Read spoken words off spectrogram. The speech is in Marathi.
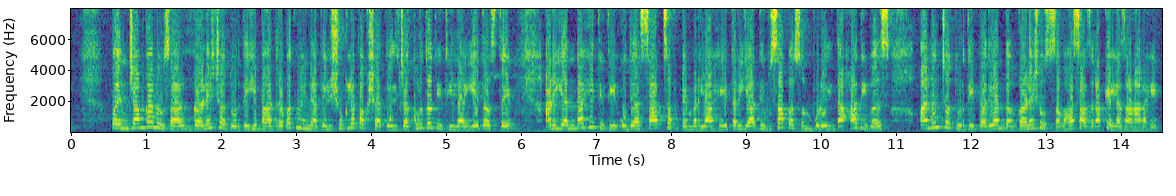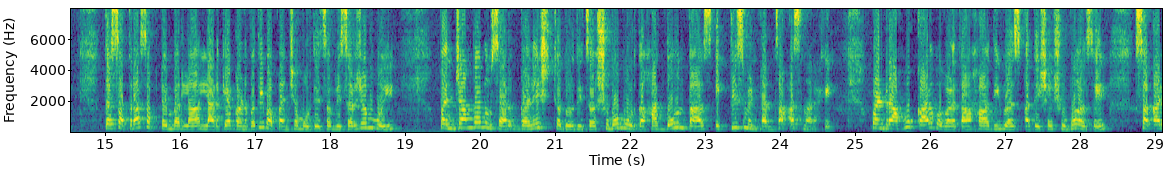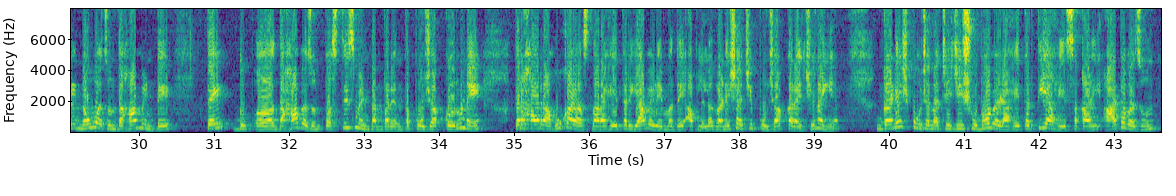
पंचांगानुसार गणेश चतुर्थी ही भाद्रपद महिन्यातील शुक्ल पक्षातील चतुर्थ तिथीला येत असते आणि यंदा ही तिथी उद्या सात सप्टेंबरला आहे. तर या दिवसापासून पुढील दहा दिवस अनंत चतुर्थी पर्यंत गणेश उत्सव हा साजरा केला जाणार आहे. तर सतरा सप्टेंबरला लाडक्या गणपती बाप्पांच्या मूर्तीचं विसर्जन होईल. पंचांगानुसार गणेश चतुर्थीचा शुभ मुहूर्त हा दोन तास एकतीस मिनिटांचा असणार आहे. पण राहू काळ वगळता हा दिवस अतिशय शुभ असेल. सकाळी नऊ वाजून दहा मिनिटे ते दु दहा वाजून पस्तीस मिनिटांपर्यंत पूजा करू नये. तर हा राहू काळ असणार आहे. तर या वेळेमध्ये आपल्याला गणेशाची पूजा करायची नाहीये. गणेश पूजनाची जी शुभ वेळ आहे तर ती आहे सकाळी आठ वाजून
